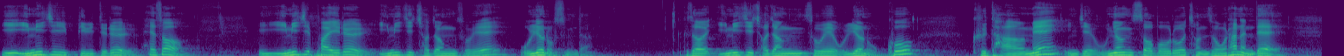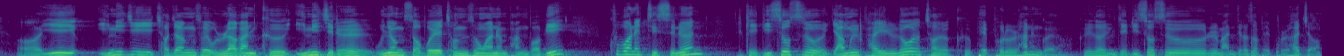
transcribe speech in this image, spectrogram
이 이미지 빌드를 해서 이 이미지 파일을 이미지 저장소에 올려놓습니다. 그래서 이미지 저장소에 올려놓고 그 다음에 이제 운영 서버로 전송을 하는데 어, 이 이미지 저장소에 올라간 그 이미지를 운영 서버에 전송하는 방법이 쿠버네티스는 이렇게 리소스 야물 파일로 저, 그 배포를 하는 거예요. 그래서 이제 리소스를 만들어서 배포를 하죠.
